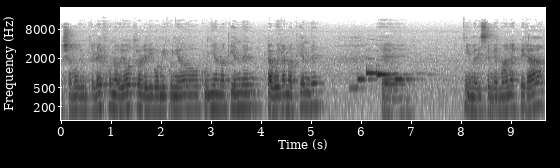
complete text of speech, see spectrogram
lo llamo de un teléfono, de otro, le digo a mi cuñado, cuñada no atienden, la abuela no atiende. Eh, y me dice mi hermana, espera,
